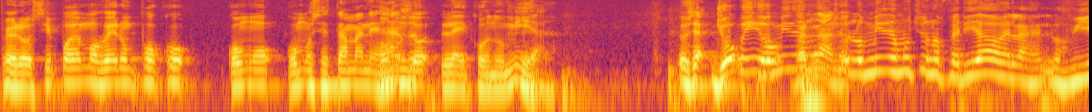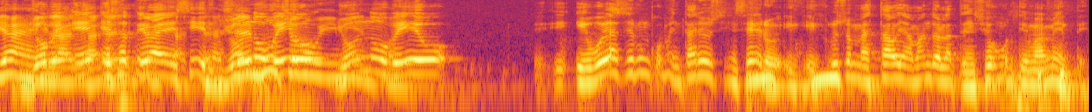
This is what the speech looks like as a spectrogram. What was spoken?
Pero sí podemos ver un poco cómo, cómo se está manejando la economía. O sea, yo veo, Lo mide, Fernando, mucho, lo mide mucho en los feriados, en los viajes. yo ve- la- la- eso te iba a decir. Yo no, veo, yo no veo, y, y voy a hacer un comentario sincero, y- incluso me ha estado llamando la atención últimamente.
